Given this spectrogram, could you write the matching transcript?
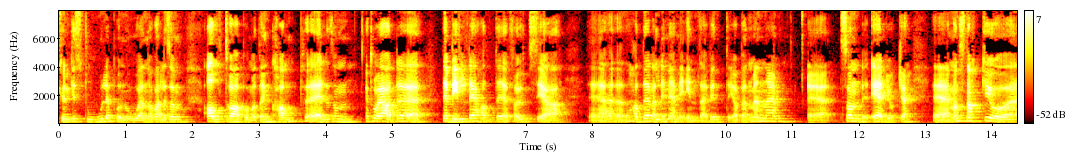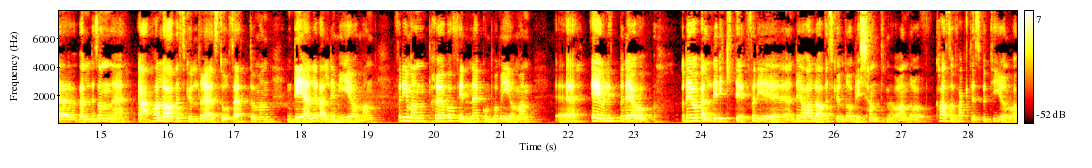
kunne ikke stole på noen. og var liksom, Alt var på en måte en kamp. Jeg, liksom, jeg tror jeg hadde det bildet jeg hadde fra utsida, eh, hadde veldig med meg inn da jeg begynte jobben. Men eh, Eh, sånn er det jo ikke. Eh, man snakker jo eh, veldig sånn Ja, har lave skuldre stort sett, og man deler veldig mye. Man, fordi man prøver å finne kompromiss, og man er jo litt med det å og det er jo veldig viktig, fordi det å ha lave skuldre og bli kjent med hverandre, og hva som faktisk betyr noe,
